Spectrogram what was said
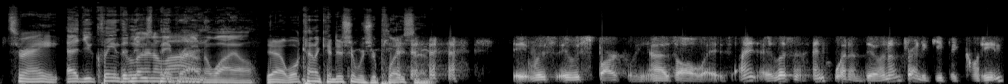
That's right. Ed, you cleaned the You newspaper out in a while? Yeah, what kind of condition was your place in? it was it was sparkling as always. I I- listen. I know what I'm doing. I'm trying to keep it clean.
